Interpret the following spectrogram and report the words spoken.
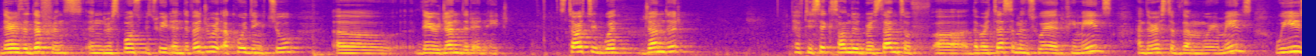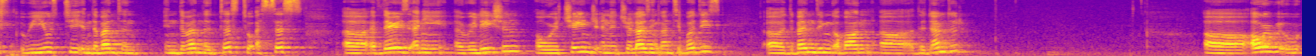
there is a difference in response between individuals according to uh, their gender and age. Starting with gender, 5600% of uh, the participants were females and the rest of them were males. We used, we used independent, independent tests to assess uh, if there is any uh, relation or change in neutralizing antibodies uh, depending upon uh, the gender. Uh, our,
